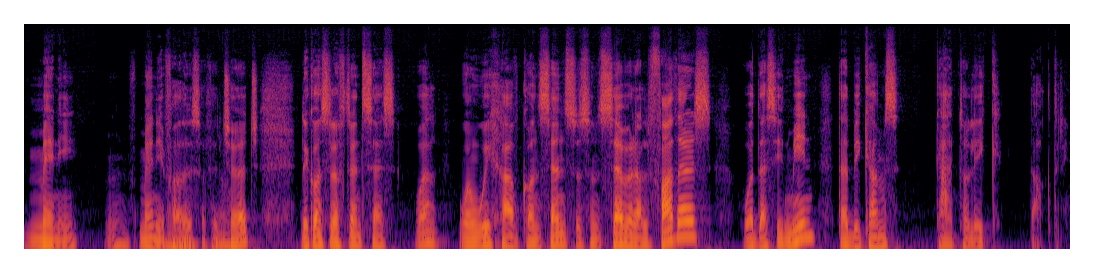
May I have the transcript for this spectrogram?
many, mm, many fathers of the church, the Council of Trent says, well, when we have consensus on several fathers, what does it mean? That becomes Catholic doctrine.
